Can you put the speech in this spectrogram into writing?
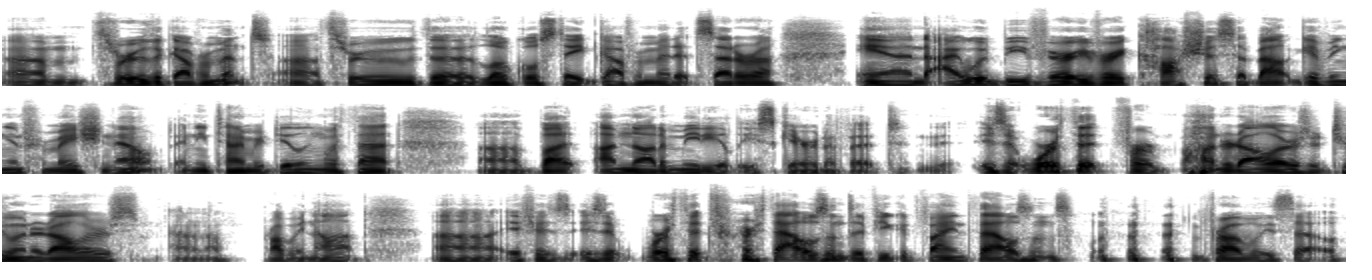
um, through the government, uh, through the local, state government, et cetera. And I would be very, very cautious about giving information out anytime you're dealing with that. but I'm not immediately scared of it. Is it worth it for $100 or $200? I don't know. Probably not. Uh, if is is it worth it for thousands? If you could find thousands, probably so.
